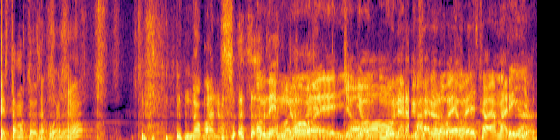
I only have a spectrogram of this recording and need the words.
Estamos todos de acuerdo, ¿no? No, bueno. Hombre, no, eh, yo, muy naranja no lo veo, eh, estaba amarillo.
